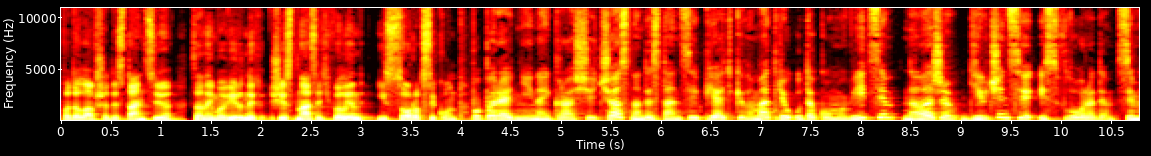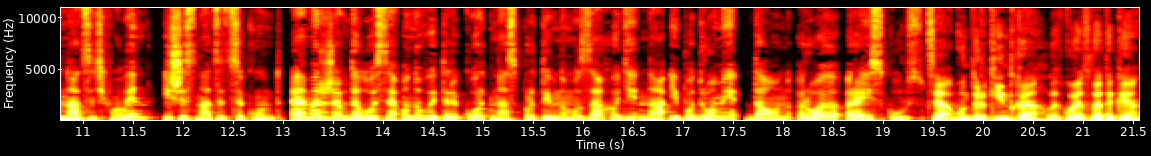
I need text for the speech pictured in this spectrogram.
подолавши дистанцію за неймовірних 16 хвилин і 40 секунд. Попередній найкращий час на дистанції 5 кілометрів у такому віці належав дівчинці із Флориди 17 хвилин і 16 секунд. Емер же вдалося оновити рекорд на спортивному заході на іподромі Down Royal Race Course. Ця вундеркіндка легкої атлетики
